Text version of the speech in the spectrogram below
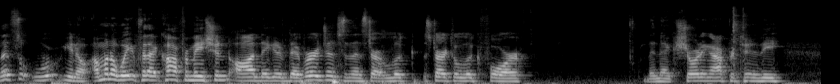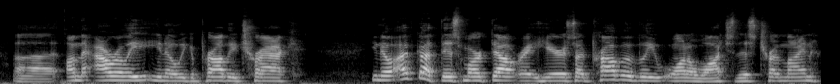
let's, you know, I'm going to wait for that confirmation on negative divergence, and then start look start to look for the next shorting opportunity. Uh, on the hourly, you know, we could probably track. You know, I've got this marked out right here, so I'd probably want to watch this trend line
